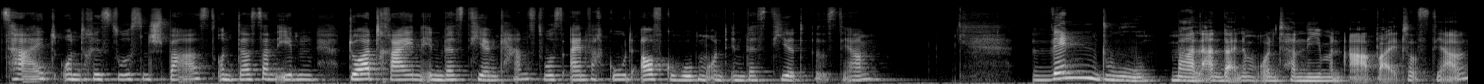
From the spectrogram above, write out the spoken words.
Zeit und Ressourcen sparst und das dann eben dort rein investieren kannst, wo es einfach gut aufgehoben und investiert ist, ja. Wenn du mal an deinem Unternehmen arbeitest, ja,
